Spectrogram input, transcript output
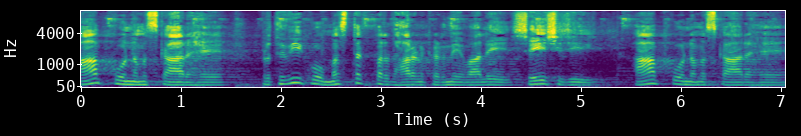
आपको नमस्कार है। पृथ्वी को मस्तक पर धारण करने वाले शेष जी आपको नमस्कार है।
